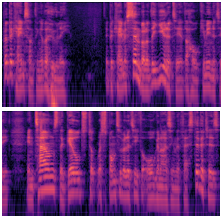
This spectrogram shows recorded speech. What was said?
but became something of a hooly. It became a symbol of the unity of the whole community. In towns, the guilds took responsibility for organising the festivities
